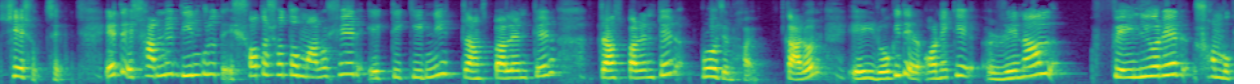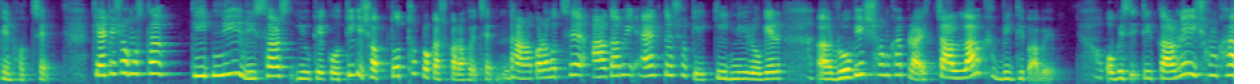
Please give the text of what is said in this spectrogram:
শেষ হচ্ছে। এতে সামনের দিনগুলোতে শত শত মানুষের একটি কিডনি ট্রান্সপ্লান্টের ট্রান্সপ্লান্টের প্রয়োজন হয়। কারণ এই রোগীদের অনেকে রেনাল ফেইলিওরের সম্মুখীন হচ্ছে। চ্যাটি সংস্থা কিডনি রিসার্চ ইউকে কর্তৃক এসব তথ্য প্রকাশ করা হয়েছে। ধারণা করা হচ্ছে আগামী এক দশকে কিডনি রোগের রোগীর সংখ্যা প্রায় চার লাখ বৃদ্ধি পাবে। ওবেসিটির কারণে এই সংখ্যা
